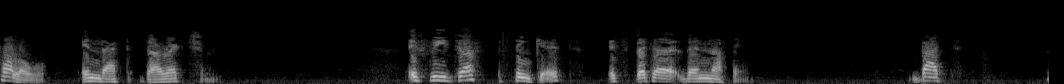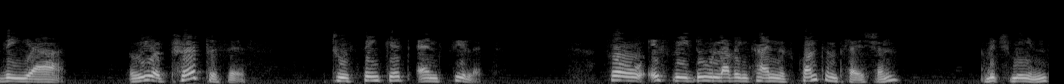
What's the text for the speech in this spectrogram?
follow in that direction. If we just think it, it's better than nothing. But the uh, real purpose is to think it and feel it. So if we do loving kindness contemplation, which means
